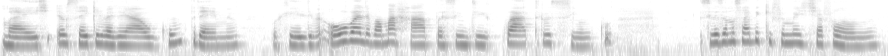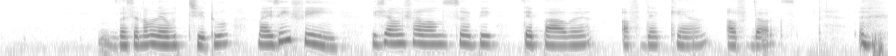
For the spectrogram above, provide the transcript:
mas eu sei que ele vai ganhar algum prêmio, porque ele ou vai levar uma rapa assim de 4 ou 5. Se você não sabe que filme a gente está falando, você não leu o título, mas enfim, estamos falando sobre The Power of the Can of Dogs,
